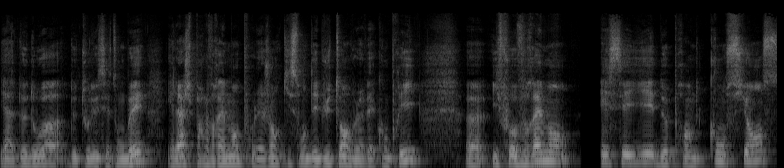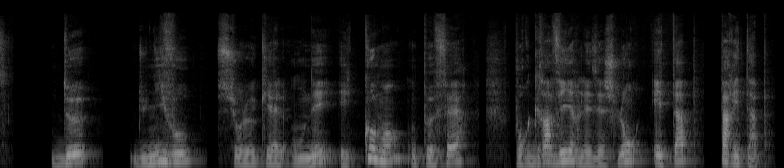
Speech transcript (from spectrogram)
et à deux doigts de tout laisser tomber, et là je parle vraiment pour les gens qui sont débutants, vous l'avez compris, euh, il faut vraiment essayer de prendre conscience du niveau sur lequel on est et comment on peut faire pour gravir les échelons étape par étape.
